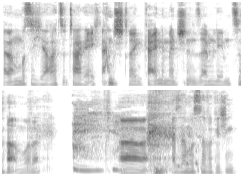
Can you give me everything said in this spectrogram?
Aber man muss sich ja heutzutage echt anstrengen, keine Menschen in seinem Leben zu haben, oder? Alter. Äh, also da muss da wirklich ein,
